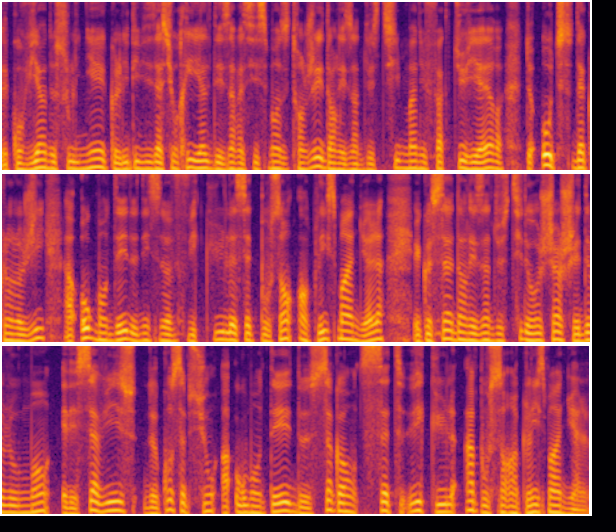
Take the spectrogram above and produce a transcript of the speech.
Il convient de souligner que l'utilisation réelle des investissements étrangers dans les industries manufacturières de haute technologie a augmenté de 19,7% en glissement annuel et que celle dans les industries de recherche et développement et des services de conception a augmenté de 57,1% en glissement annuel.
